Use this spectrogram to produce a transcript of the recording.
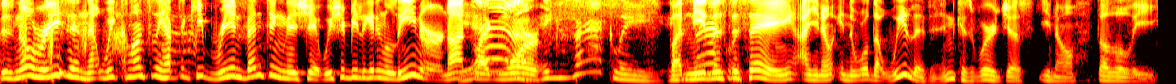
There's no reason that we constantly have to keep reinventing this shit. We should be getting leaner, not like more. exactly. But needless to say, uh, you know, in the world that we live in, because we're just, you know, the lowly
